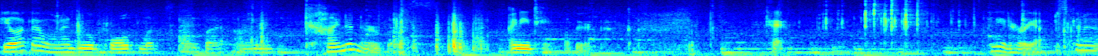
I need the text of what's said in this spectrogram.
feel like I wanna do a bold lip today, but I'm kinda nervous. I need tape, I'll be right back. Okay. I need to hurry up. Just gonna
